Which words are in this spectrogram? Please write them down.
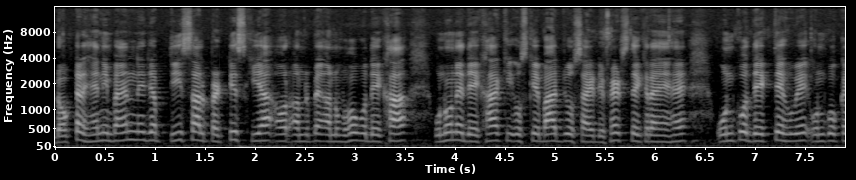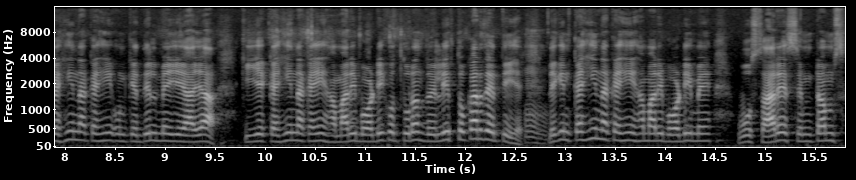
डॉक्टर हैनीबैन ने जब 30 साल प्रैक्टिस किया और अनुभव को देखा उन्होंने देखा कि उसके बाद जो साइड इफ़ेक्ट्स दिख रहे हैं उनको देखते हुए उनको कहीं ना कहीं उनके दिल में ये आया कि ये कहीं ना कहीं हमारी बॉडी को तुरंत रिलीफ तो कर देती है हम्म। लेकिन कहीं ना कहीं हमारी बॉडी में वो सारे सिम्टम्स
